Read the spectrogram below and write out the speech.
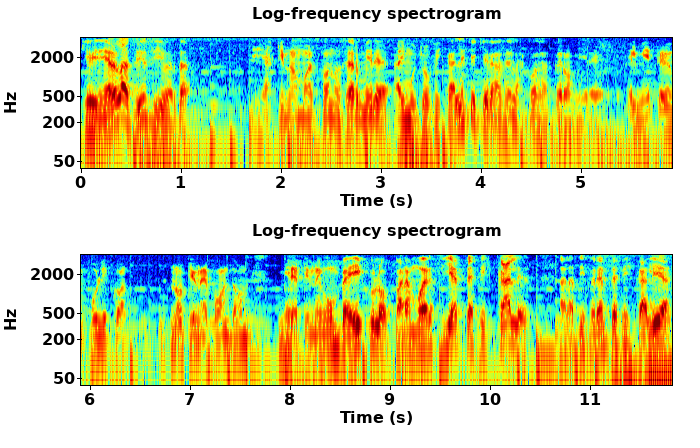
que viniera la Sisi, ¿verdad? Y aquí no vamos a conocer, mire, hay muchos fiscales que quieren hacer las cosas, pero mire, el Ministerio Público no tiene fondos. Mire, tienen un vehículo para mover siete fiscales a las diferentes fiscalías.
